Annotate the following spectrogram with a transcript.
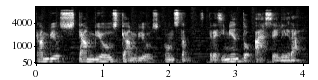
Cambios, cambios, cambios constantes. Crecimiento acelerado.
